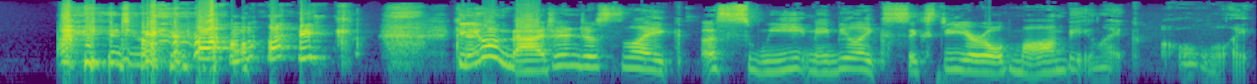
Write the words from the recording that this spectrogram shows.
I don't I'm like, Can you imagine just like a sweet, maybe like 60 year old mom being like, oh, like,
